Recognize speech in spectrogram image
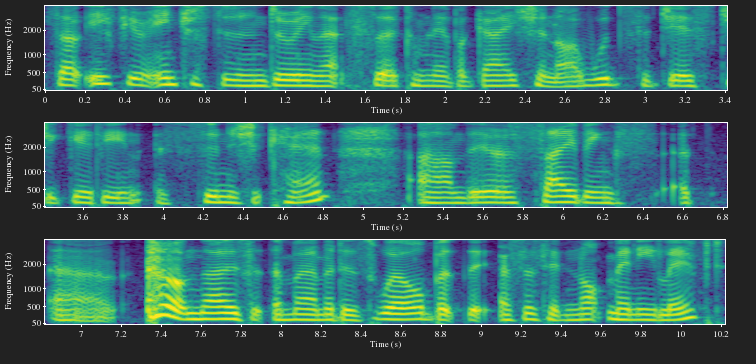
So if you're interested in doing that circumnavigation, I would suggest you get in as soon as you can. Um, there are savings uh, on those at the moment as well, but the, as I said, not many left.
